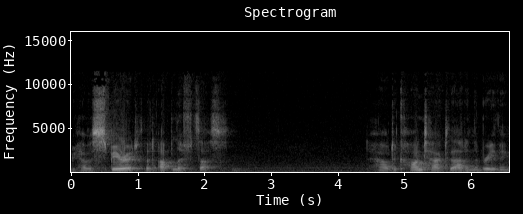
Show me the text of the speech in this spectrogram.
We have a spirit that uplifts us. How to contact that in the breathing.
